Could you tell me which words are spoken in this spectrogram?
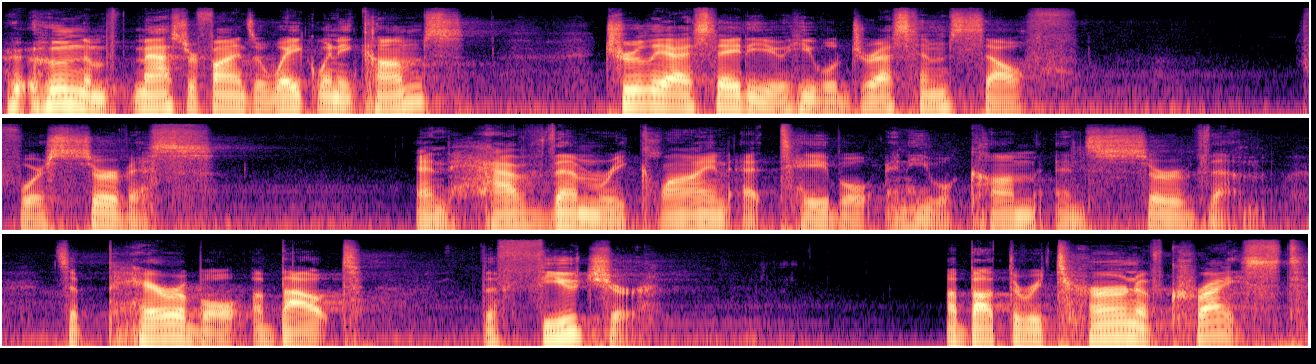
whom the master finds awake when he comes. Truly I say to you, he will dress himself for service and have them recline at table, and he will come and serve them. It's a parable about the future, about the return of Christ.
